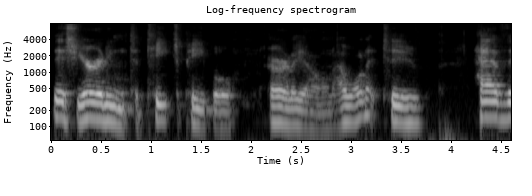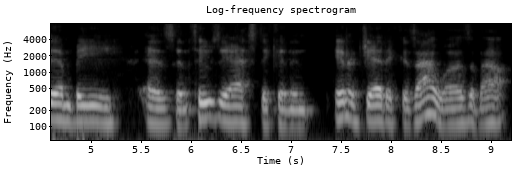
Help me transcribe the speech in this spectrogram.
this yearning to teach people early on. I wanted to have them be as enthusiastic and energetic as I was about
